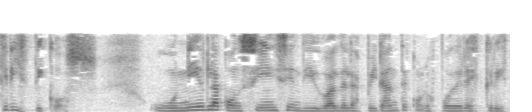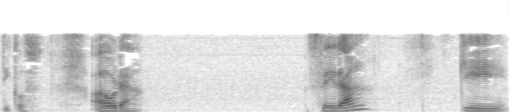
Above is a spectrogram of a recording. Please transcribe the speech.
crísticos. Unir la conciencia individual del aspirante con los poderes crísticos. Ahora, ¿será que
